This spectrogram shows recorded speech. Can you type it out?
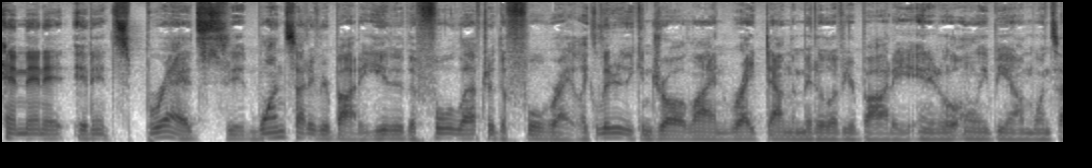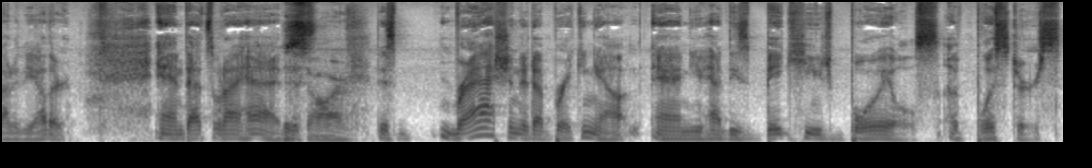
and then it, it it spreads to one side of your body, either the full left or the full right. Like literally, you can draw a line right down the middle of your body, and it will only be on one side or the other. And that's what I had. This- this rash ended up breaking out and you had these big huge boils of blisters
